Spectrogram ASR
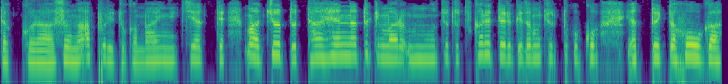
だから、そのアプリとか毎日やって、まあちょっと大変な時もある。もうちょっと疲れてるけども、ちょっとここやっといた方が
